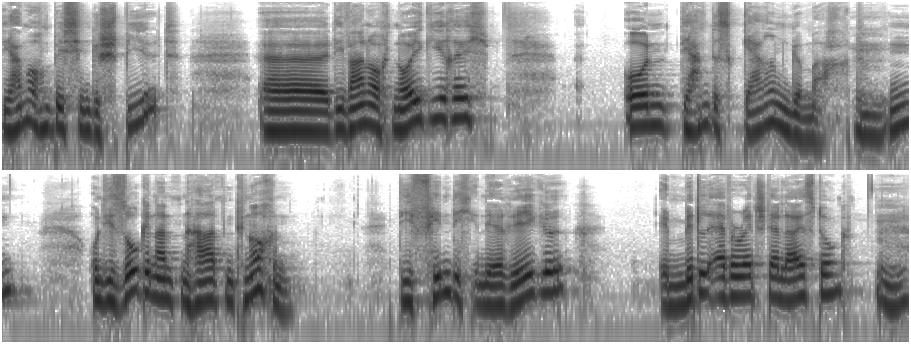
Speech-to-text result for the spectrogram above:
die haben auch ein bisschen gespielt, äh, die waren auch neugierig und die haben das gern gemacht. Hm? Und die sogenannten harten Knochen, die finde ich in der Regel im Middle-Average der Leistung, mhm.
